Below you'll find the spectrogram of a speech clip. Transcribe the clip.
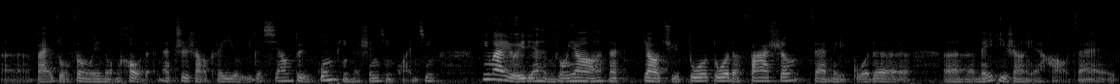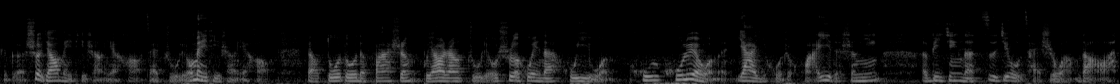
呃，白左氛围浓厚的。那至少可以有一个相对公平的申请环境。另外有一点很重要啊，那要去多多的发声，在美国的呃媒体上也好，在这个社交媒体上也好，在主流媒体上也好，要多多的发声，不要让主流社会呢忽视我们忽忽略我们亚裔或者华裔的声音。呃，毕竟呢，自救才是王道啊。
